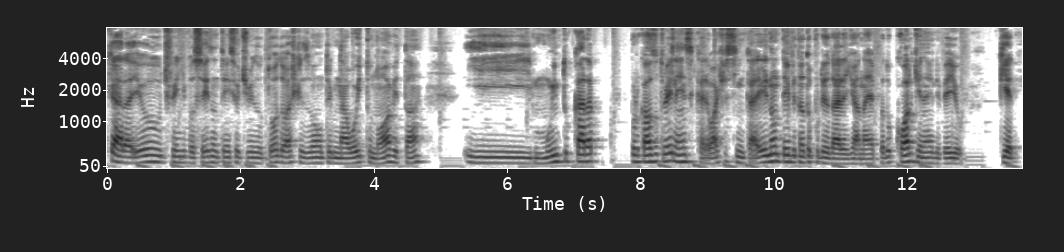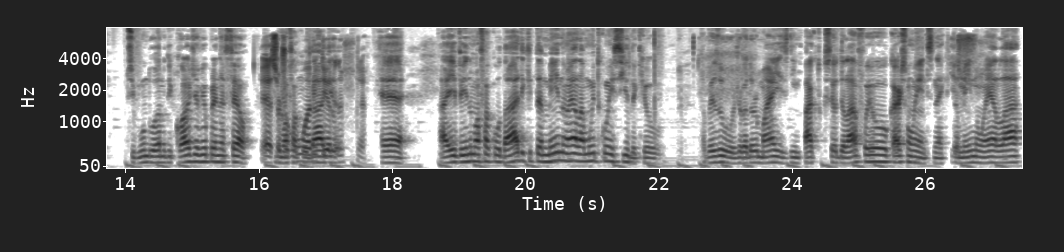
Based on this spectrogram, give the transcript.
Cara, eu diferente de vocês, não tenho seu time do todo, eu acho que eles vão terminar 8-9, tá? E muito cara por causa do Trey Lance, cara. Eu acho assim, cara, ele não teve tanta oportunidade já na época do college, né? Ele veio o quê? segundo ano de college já veio para NFL. É, só jogou faculdade, um ano inteiro, né? É. é. Aí veio numa faculdade que também não é lá muito conhecida, que o talvez o jogador mais de impacto que saiu de lá foi o Carson Wentz, né? Que Isso. também não é lá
